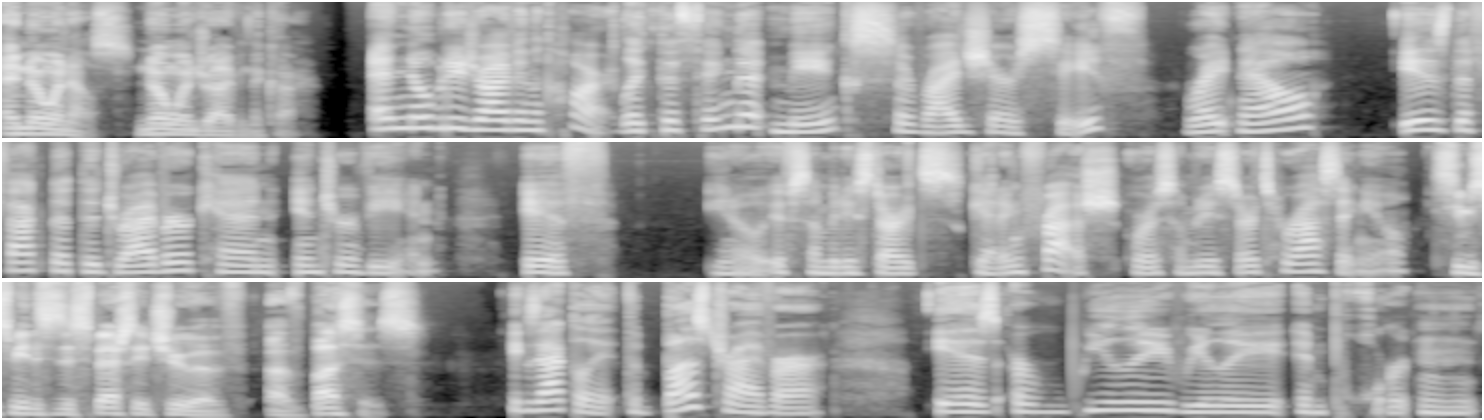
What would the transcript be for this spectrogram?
and no one else. No one driving the car. And nobody driving the car. Like the thing that makes a rideshare safe right now is the fact that the driver can intervene if, you know, if somebody starts getting fresh or somebody starts harassing you. Seems to me this is especially true of, of buses. Exactly. The bus driver is a really, really important,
